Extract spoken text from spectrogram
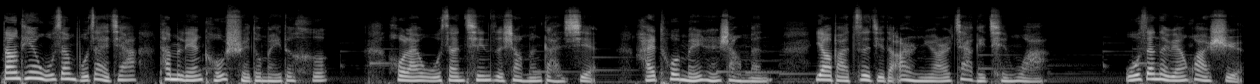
当天吴三不在家，他们连口水都没得喝。后来吴三亲自上门感谢。还托媒人上门，要把自己的二女儿嫁给秦娃。吴三的原话是：“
